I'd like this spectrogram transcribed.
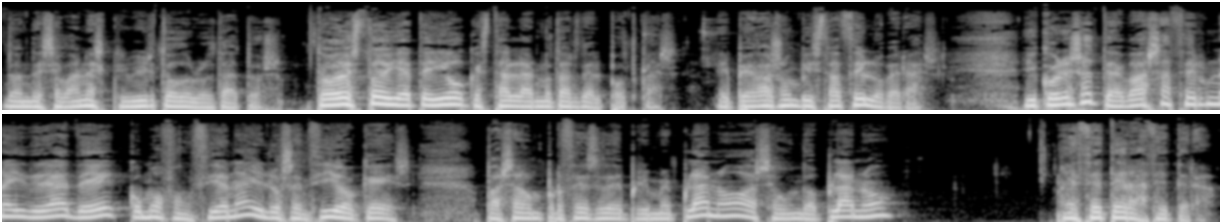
donde se van a escribir todos los datos. Todo esto ya te digo que está en las notas del podcast. Le pegas un vistazo y lo verás. Y con eso te vas a hacer una idea de cómo funciona y lo sencillo que es pasar un proceso de primer plano a segundo plano, etcétera, etcétera.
